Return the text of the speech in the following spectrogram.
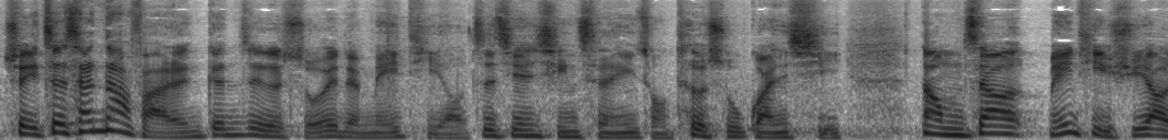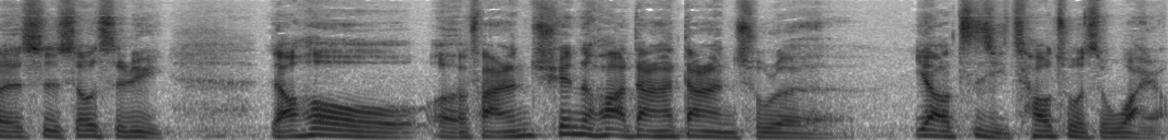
所以这三大法人跟这个所谓的媒体哦之间形成了一种特殊关系。那我们知道媒体需要的是收视率，然后呃法人圈的话，当然当然除了要自己操作之外哦，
